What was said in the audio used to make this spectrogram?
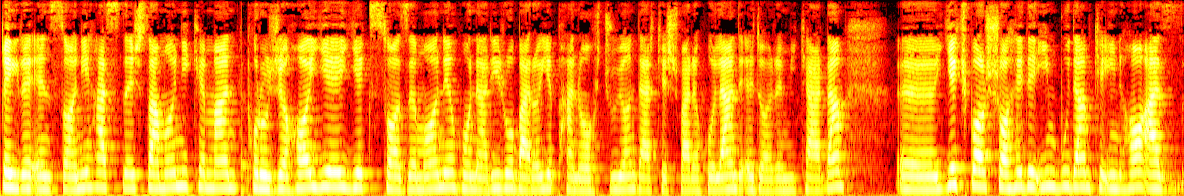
غیر انسانی هستش. زمانی که من پروژه های یک سازمان هنری رو برای پناهجویان در کشور هلند اداره می کردم یک بار شاهد این بودم که اینها از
